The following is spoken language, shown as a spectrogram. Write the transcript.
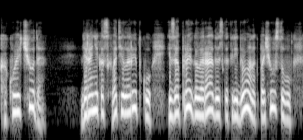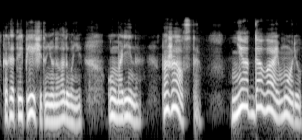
«Какое чудо!» Вероника схватила рыбку и запрыгала, радуясь, как ребенок, почувствовав, как это трепещет у нее на ладони. «О, Марина, пожалуйста, не отдавай морю!»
